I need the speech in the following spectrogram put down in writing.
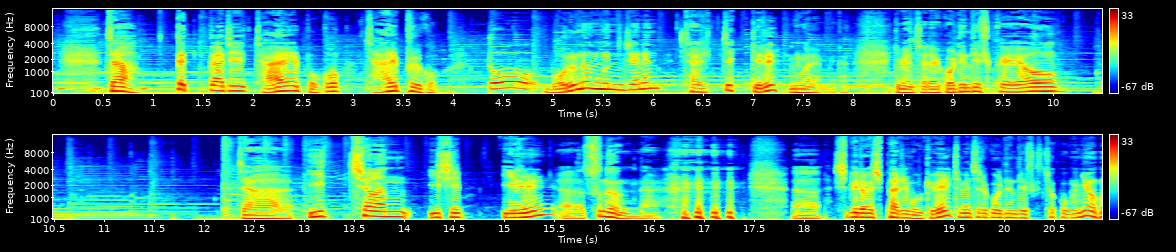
자, 끝까지 잘 보고 잘 풀고 또 모르는 문제는 잘 찍기를 응원합니다. 김현철의 골든디스크예요. 자, 2021 어, 수능 날 어, 11월 18일 목요일 김현철의 골든디스크 첫 곡은요.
